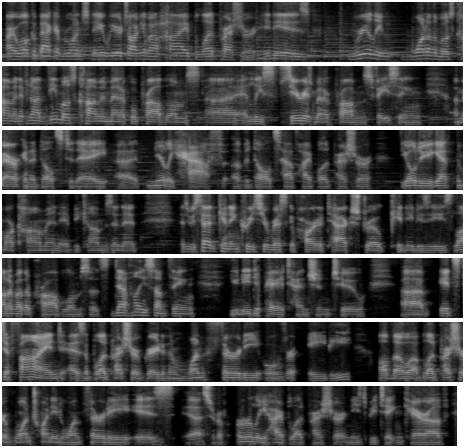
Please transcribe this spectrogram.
All right, welcome back, everyone. Today we are talking about high blood pressure. It is really one of the most common, if not the most common, medical problems, uh, at least serious medical problems facing American adults today. Uh, nearly half of adults have high blood pressure. The older you get, the more common it becomes. And it, as we said, can increase your risk of heart attack, stroke, kidney disease, a lot of other problems. So it's definitely something you need to pay attention to. Uh, it's defined as a blood pressure of greater than 130 over 80 although a blood pressure of 120 to 130 is uh, sort of early high blood pressure needs to be taken care of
